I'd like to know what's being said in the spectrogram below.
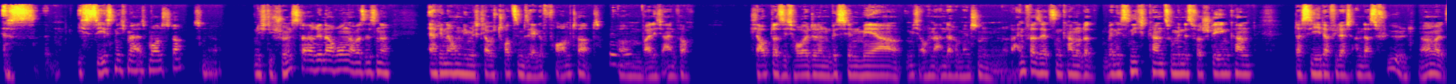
es, ich sehe es nicht mehr als Monster. ist eine, nicht die schönste Erinnerung, aber es ist eine Erinnerung, die mich, glaube ich, trotzdem sehr geformt hat, mhm. ähm, weil ich einfach glaube, dass ich heute ein bisschen mehr mich auch in andere Menschen reinversetzen kann oder wenn ich es nicht kann, zumindest verstehen kann, dass jeder vielleicht anders fühlt. Ne? Weil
